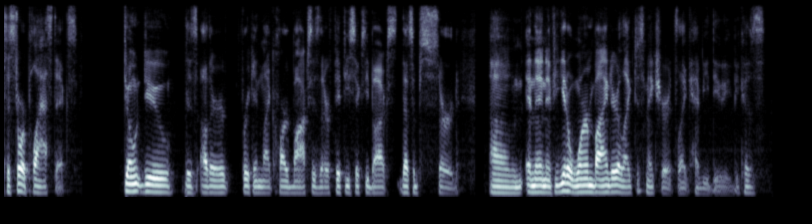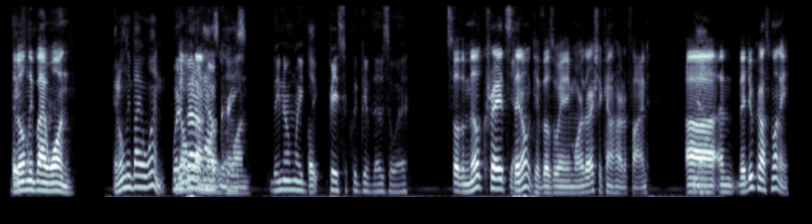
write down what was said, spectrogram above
to store plastics. Don't do this other freaking like hard boxes that are 50, 60 bucks. That's absurd. Um, and then if you get a worm binder, like just make sure it's like heavy duty because But they only fall buy one. And only buy one. What You Don't don't about a milk than crate? one. They normally Like- basically give those away. So the milk crates, Yeah. they don't give those away anymore. They're actually kind of hard to find. Uh, Yeah. and they do cost money.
